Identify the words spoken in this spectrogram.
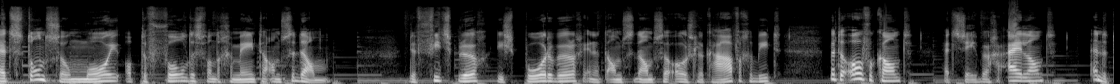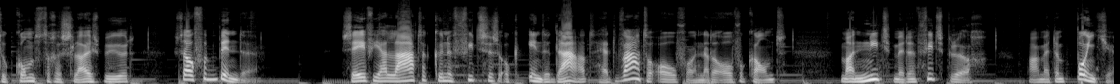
Het stond zo mooi op de folders van de gemeente Amsterdam. De fietsbrug die Sporenburg in het Amsterdamse oostelijk havengebied met de overkant, het Zeeburger eiland en de toekomstige sluisbuurt zou verbinden. Zeven jaar later kunnen fietsers ook inderdaad het water over naar de overkant, maar niet met een fietsbrug, maar met een pontje.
